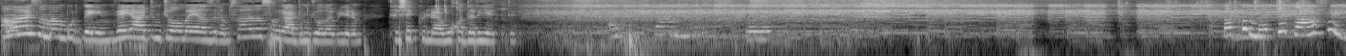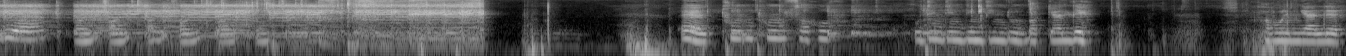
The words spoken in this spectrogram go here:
Ama her zaman buradayım ve yardımcı olmaya hazırım. Sana nasıl yardımcı olabilirim? Teşekkürler bu kadarı yetti. Asistan mı? Evet. Bakın Mete dans ediyor. Ay ay ay ay ay ay. Evet, tun tun sahur. O din din din din dun bak geldi. Favorim geldi.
